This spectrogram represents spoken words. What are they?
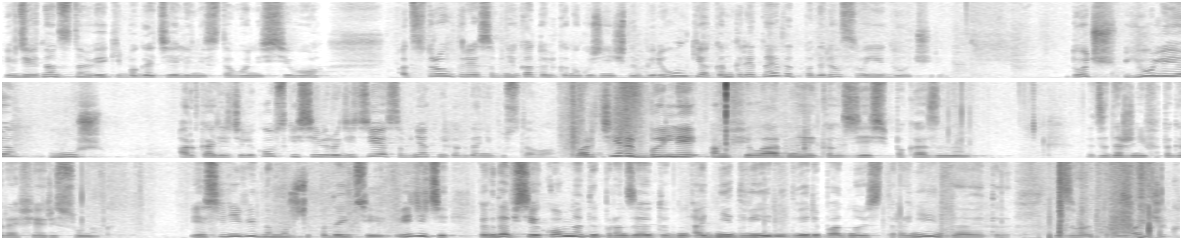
и в XIX веке богатели ни с того ни с сего. Отстроил три особняка только на Кузнечном переулке, а конкретно этот подарил своей дочери. Дочь Юлия, муж Аркадий Телековский, семеро детей, особняк никогда не пустовал. Квартиры были амфиладные, как здесь показано. Это даже не фотография, а рисунок. Если не видно, можете подойти. Видите, когда все комнаты пронзают од- одни двери. Двери по одной стороне, да, это называют трамвайчик.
